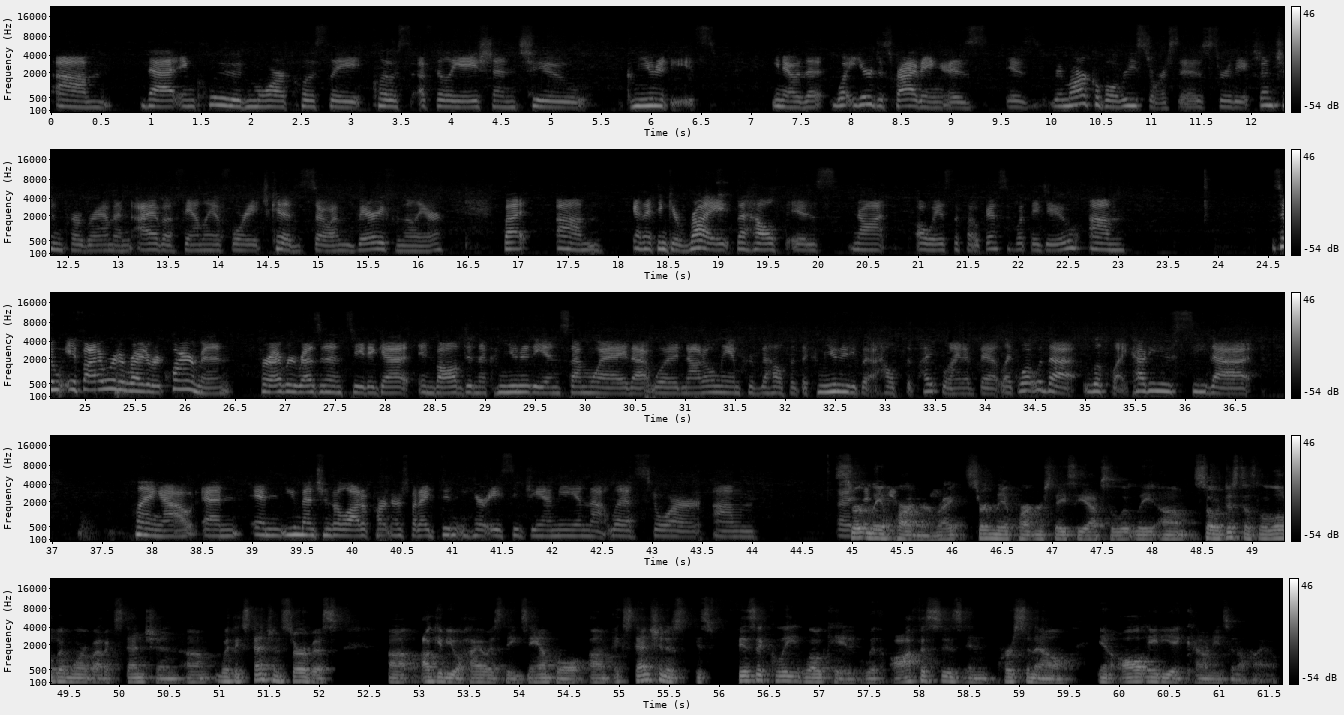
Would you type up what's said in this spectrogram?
um, that include more closely close affiliation to communities, you know, that what you're describing is is remarkable resources through the extension program. And I have a family of 4-H kids, so I'm very familiar. But um, and I think you're right, the health is not always the focus of what they do. Um, so if I were to write a requirement for every residency to get involved in the community in some way that would not only improve the health of the community but help the pipeline a bit like what would that look like how do you see that playing out and and you mentioned a lot of partners but i didn't hear acgme in that list or um, certainly a partner right? Certainly a partner stacy absolutely. Um, so just a little bit more about extension. Um, with extension service uh, i'll give you ohio as the example. Um, extension is is physically located with offices and personnel in all 88 counties in ohio.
